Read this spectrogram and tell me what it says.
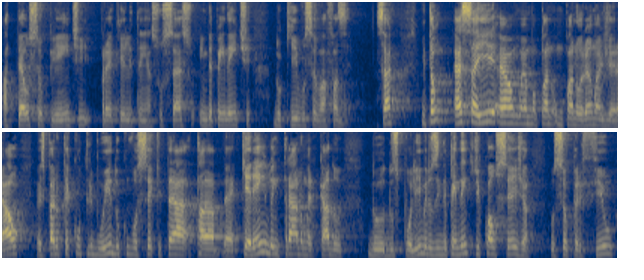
até o seu cliente para que ele tenha sucesso, independente do que você vai fazer certo? Então, essa aí é um, é um panorama geral. Eu espero ter contribuído com você que está tá, é, querendo entrar no mercado do, dos polímeros, independente de qual seja o seu perfil,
